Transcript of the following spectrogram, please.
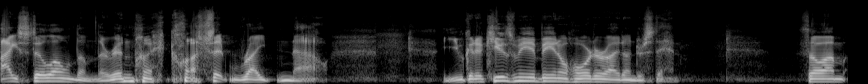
I still own them. They're in my closet right now. You could accuse me of being a hoarder, I'd understand. So I'm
